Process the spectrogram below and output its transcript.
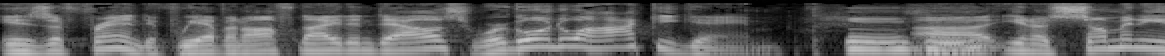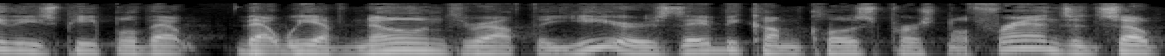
is a friend. If we have an off night in Dallas, we're going to a hockey game. Mm-hmm. Uh, you know, so many of these people that that we have known throughout the years, they've become close personal friends. And so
